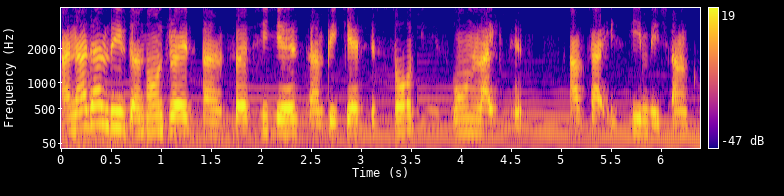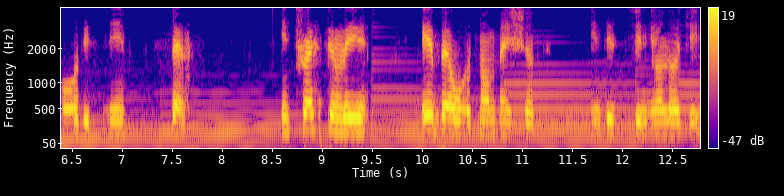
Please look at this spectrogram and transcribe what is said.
Adam lived an hundred and thirty years and begat a son in his own likeness, after his image, and called his name Seth. Interestingly, Abel was not mentioned in this genealogy.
